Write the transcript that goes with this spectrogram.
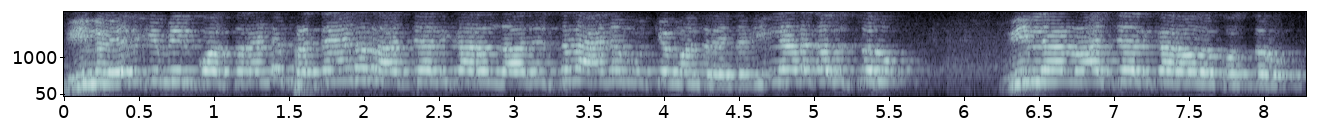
వీళ్ళు ఏదికి మీదకి వస్తారంటే ప్రతి ఆయన రాజ్యాధికారం సాధిస్తాడు ఆయన ముఖ్యమంత్రి అయితే. వీళ్ళేడ కలుస్తారు? వీళ్ళేడ రాజ్యాధికారంలోకి వస్తారు?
